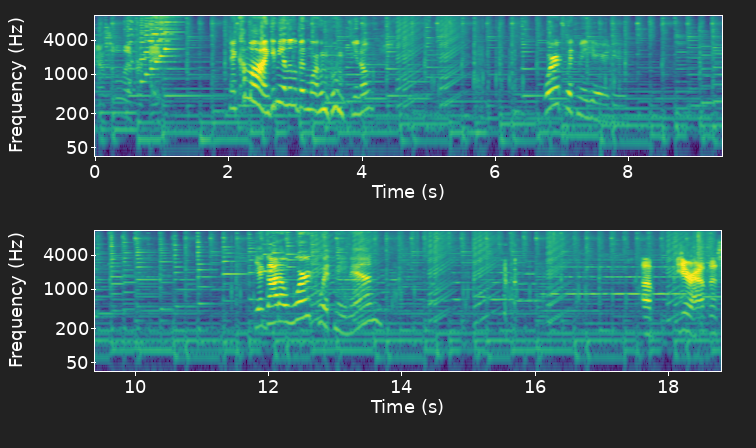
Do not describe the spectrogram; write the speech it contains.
Yes, it'll ever be. Man, come on, give me a little bit more hoom hoom, you know? Work with me here, dude. You gotta work with me, man. Here, have this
